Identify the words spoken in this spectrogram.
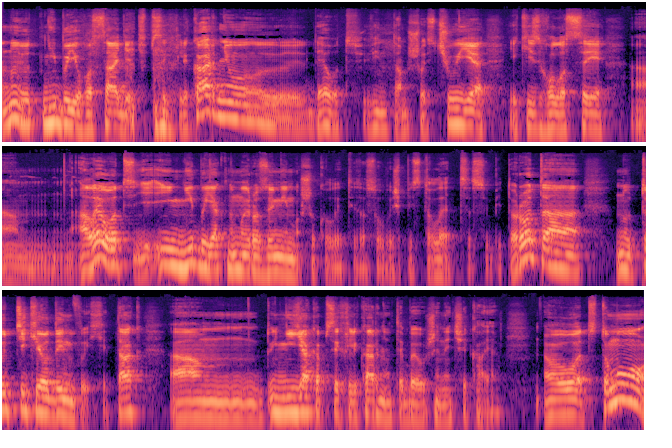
ну і от ніби його садять в психлікарню, де от він там щось чує, якісь голоси. Але от і ніби як ну, ми розуміємо, що коли ти засовуєш пістолет собі до рота, ну тут тільки один вихід, так? Ніяка психлікарня тебе вже не чекає. От, Тому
